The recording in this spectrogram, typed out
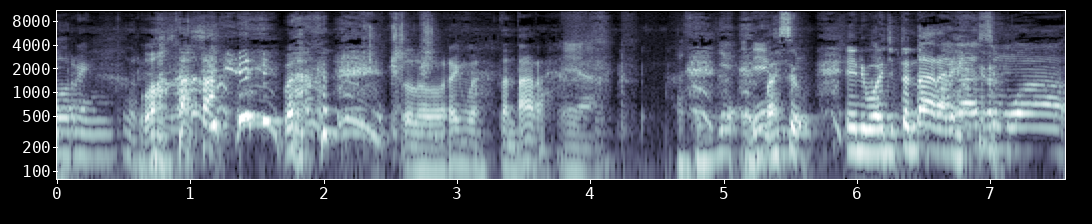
loreng. loreng lah tentara. Iya. Asli, Jadi Masuk, ini wajib tentara nih. semua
